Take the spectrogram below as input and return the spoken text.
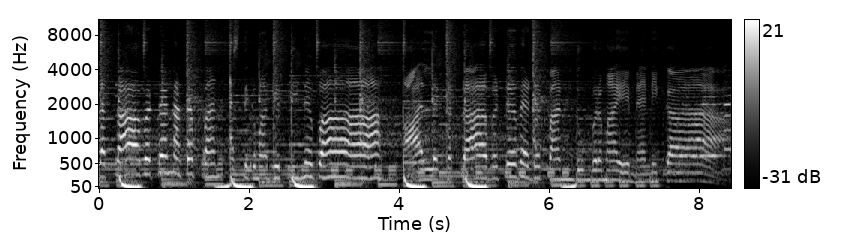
ලතාවට නටපන් ඇස් දෙක මගේ පිනවා. ආල්ල කතාවට වැඩපන් දුම්බරමයේ මැනිකා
